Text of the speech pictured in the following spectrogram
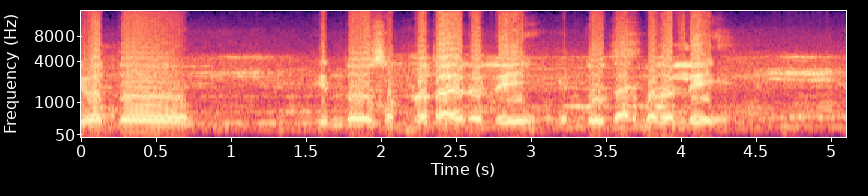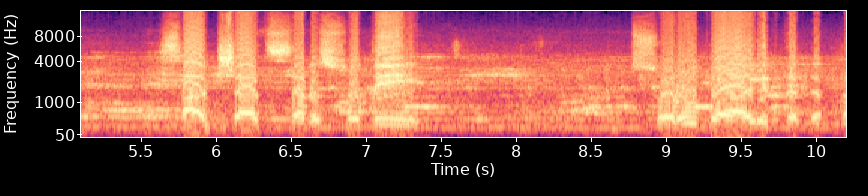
ಇವತ್ತು ಹಿಂದೂ ಸಂಪ್ರದಾಯದಲ್ಲಿ, ಹಿಂದೂ ಧರ್ಮದಲ್ಲಿ ಸಾಕ್ಷಾತ್ ಸರಸ್ವತಿ ಸ್ವರೂಪ ಆಗಿರ್ತಕ್ಕಂಥ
